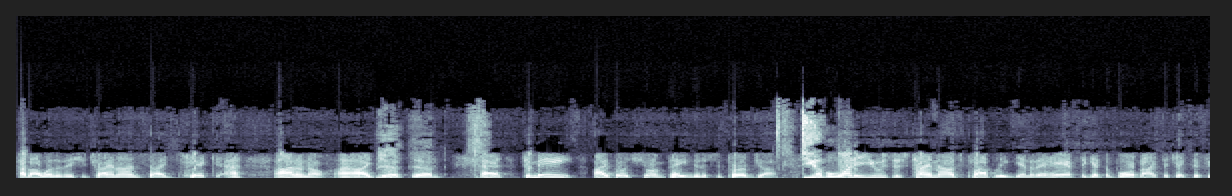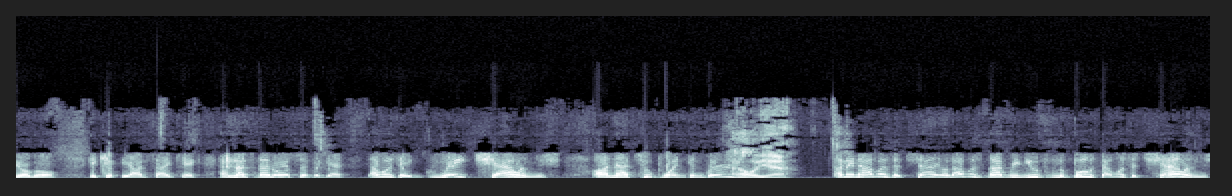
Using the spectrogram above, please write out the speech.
about whether they should try an onside kick. I, I don't know. I, I thought. Um, uh, to me, I thought Sean Payton did a superb job. Number one, he used his timeouts properly at the end of the half to get the ball back to kick the field goal. He kicked the onside kick. And let's not also forget, that was a great challenge on that two-point conversion. Hell yeah. I mean, that was a challenge. That was not reviewed from the booth. That was a challenge.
